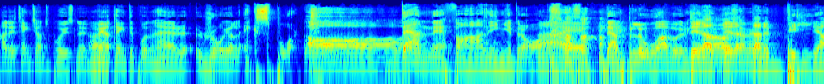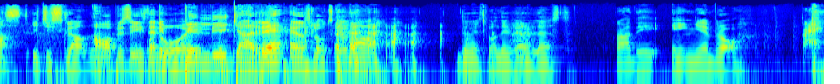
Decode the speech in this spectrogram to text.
Ja, det tänkte jag inte på just nu. Nej. Men jag tänkte på den här Royal Export. Ja. Den är fan inget bra. Nej. Den blåa burken. Det är, Ja, den, det är, den är billigast i Tyskland. Ja, precis. Den är är- billigare än slottsguld. Ja. Då vet man det är värdelöst. Ja, det är inget bra. Nej.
